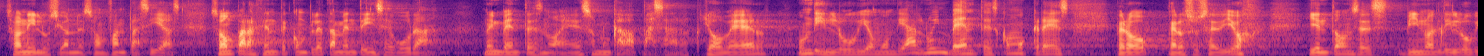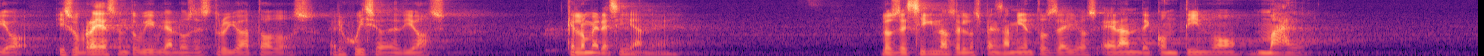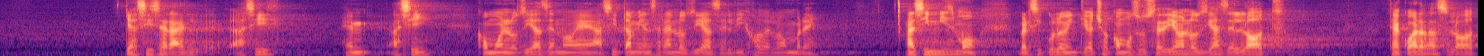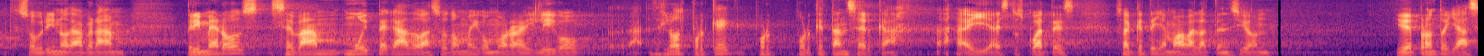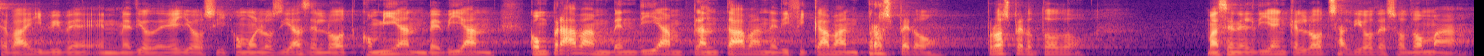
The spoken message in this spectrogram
Son ilusiones, son fantasías. Son para gente completamente insegura. No inventes, Noé, eso nunca va a pasar. Llover, un diluvio mundial, no inventes, ¿cómo crees? Pero, pero sucedió. Y entonces vino el diluvio, y subraya en tu Biblia, los destruyó a todos, el juicio de Dios, que lo merecían. ¿eh? Los designos de los pensamientos de ellos eran de continuo mal. Y así será, así, en, así como en los días de Noé, así también será en los días del Hijo del Hombre. Asimismo, versículo 28, como sucedió en los días de Lot. ¿Te acuerdas, Lot, sobrino de Abraham? Primero se va muy pegado a Sodoma y Gomorra y le digo, Lot, ¿por qué, por, qué tan cerca ahí a estos cuates? O sea, ¿qué te llamaba la atención? Y de pronto ya se va y vive en medio de ellos y como en los días de Lot, comían, bebían, compraban, vendían, plantaban, edificaban, próspero, próspero todo. Mas en el día en que Lot salió de Sodoma,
